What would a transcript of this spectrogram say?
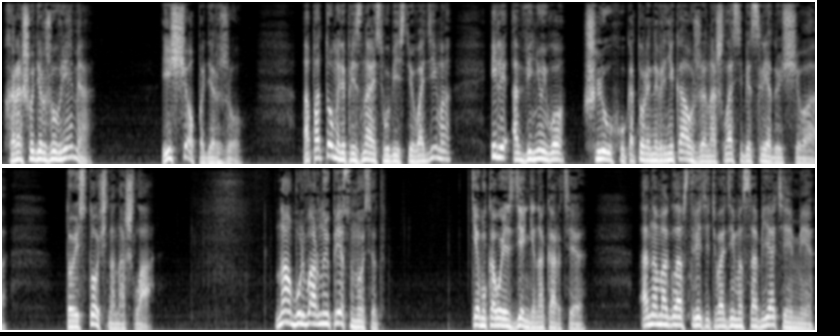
Хорошо держу время? Еще подержу. А потом или признаюсь в убийстве Вадима, или обвиню его шлюху, которая наверняка уже нашла себе следующего. То есть точно нашла. На бульварную прессу носят. Тем, у кого есть деньги на карте. Она могла встретить Вадима с объятиями,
